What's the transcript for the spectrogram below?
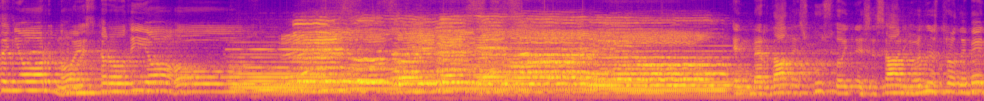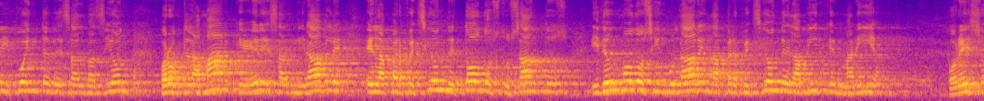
Señor nuestro Dios. En verdad es justo y necesario, es nuestro deber y fuente de salvación proclamar que eres admirable en la perfección de todos tus santos y de un modo singular en la perfección de la Virgen María. Por eso,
